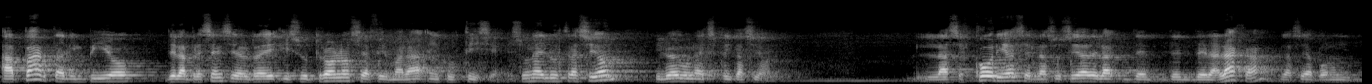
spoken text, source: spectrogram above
aparta al impío de la presencia del rey y su trono se afirmará en justicia. Es una ilustración y luego una explicación. Las escorias es la suciedad de la, de, la laja, ya sea por un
